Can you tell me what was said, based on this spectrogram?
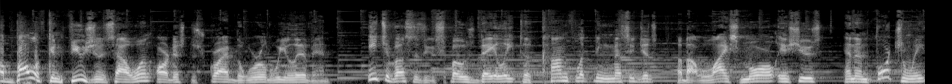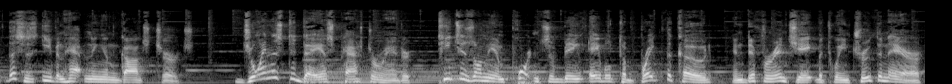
A ball of confusion is how one artist described the world we live in. Each of us is exposed daily to conflicting messages about life's moral issues, and unfortunately, this is even happening in God's church. Join us today as Pastor Rander teaches on the importance of being able to break the code and differentiate between truth and error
